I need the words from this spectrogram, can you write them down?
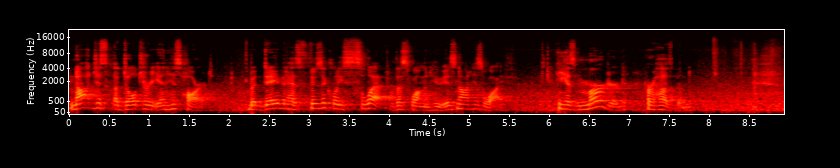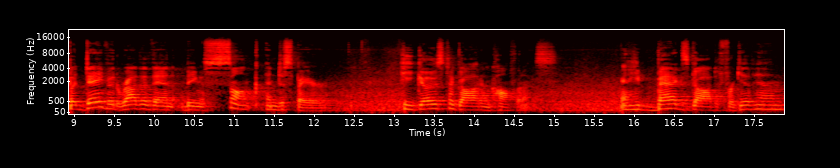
not just adultery in his heart, but David has physically slept with this woman who is not his wife. He has murdered her husband. But David, rather than being sunk in despair, he goes to God in confidence. And he begs God to forgive him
